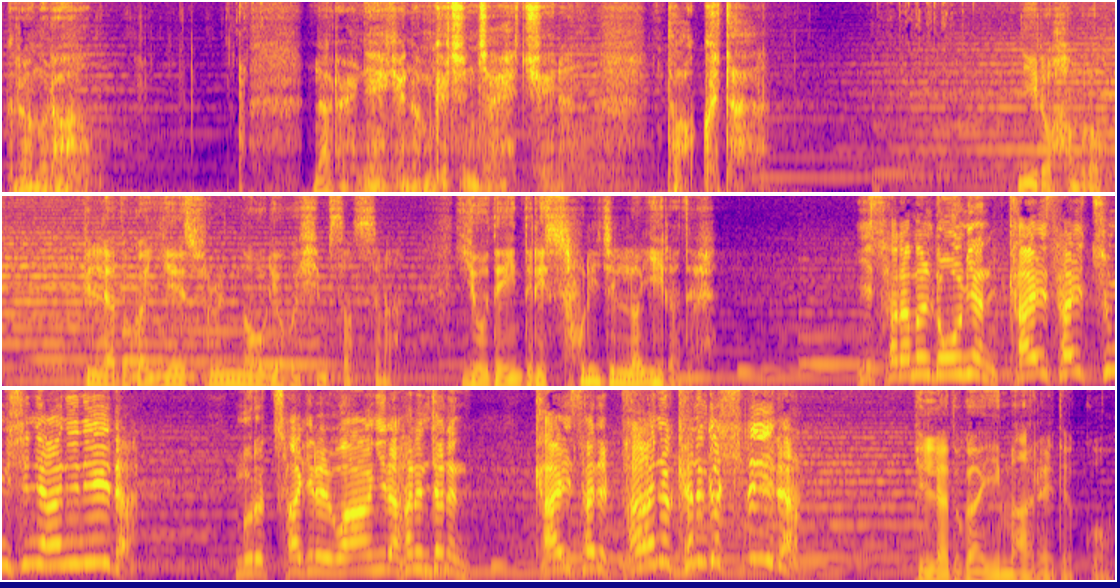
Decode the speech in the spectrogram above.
그러므로 나를 네게 넘겨준 자의 죄는 더 크다 이러함으로 빌라도가 예수를 놓으려고 힘썼으나 유대인들이 소리질러 이르되 이 사람을 놓으면 가이사의 충신이 아니니이다. 무릇 자기를 왕이라 하는 자는 가이사를 반역하는 것이니이다. 빌라도가 이 말을 듣고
